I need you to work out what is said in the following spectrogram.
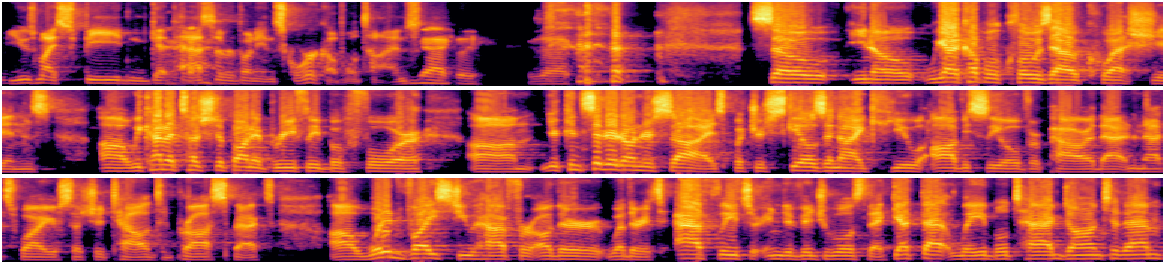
use my speed and get past everybody and score a couple of times. Exactly. Exactly. So, you know, we got a couple of closeout questions. Uh, we kind of touched upon it briefly before. Um, you're considered undersized, but your skills and IQ obviously overpower that, and that's why you're such a talented prospect. Uh, what advice do you have for other, whether it's athletes or individuals that get that label tagged onto them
